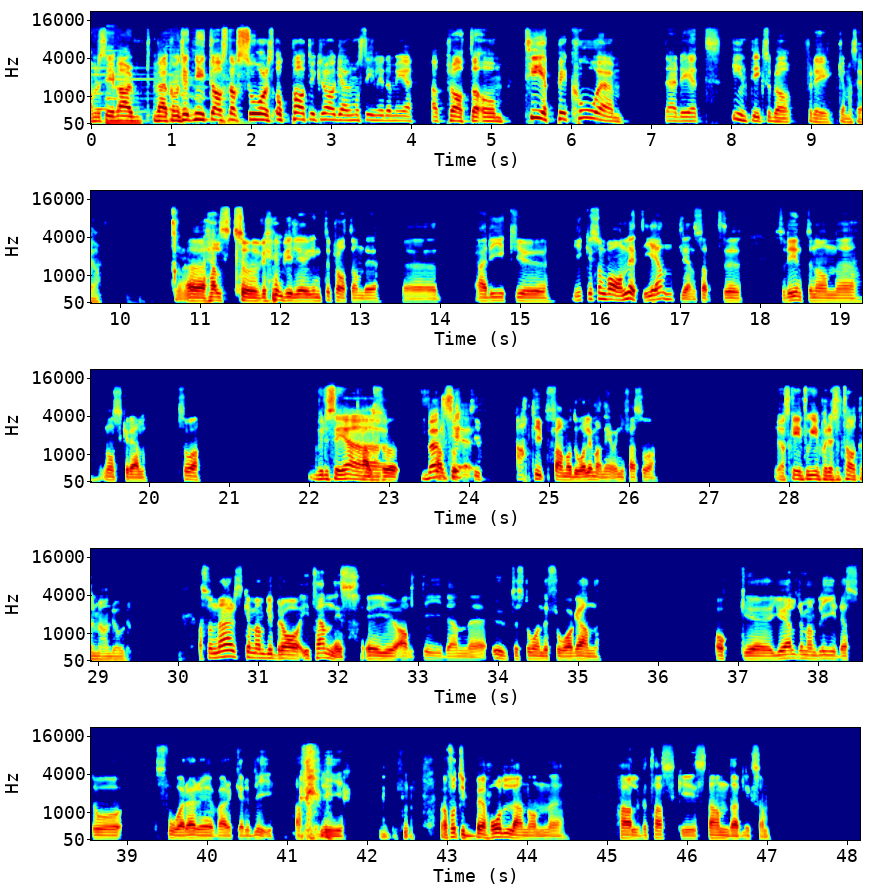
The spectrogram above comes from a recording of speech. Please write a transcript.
Ja, men säger varmt välkommen till ett nytt avsnitt av Source och Patrik Ragan måste inleda med att prata om TPKM där det inte gick så bra för dig kan man säga. Uh, helst så vill jag inte prata om det. Uh, det gick ju, gick ju som vanligt egentligen, så, att, uh, så det är inte någon, uh, någon skräll. Så. Vill du säga? Alltså, alltså säga... typ, ah. typ fan vad dålig man är, ungefär så. Jag ska inte gå in på resultaten med andra ord. Alltså när ska man bli bra i tennis är ju alltid den uh, utestående frågan. Och uh, ju äldre man blir desto svårare verkar det bli att bli. man får typ behålla någon uh, halvtaskig standard liksom.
